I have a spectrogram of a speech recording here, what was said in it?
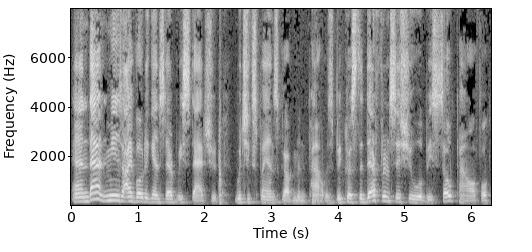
And that means I vote against every statute which expands government powers because the deference issue will be so powerful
